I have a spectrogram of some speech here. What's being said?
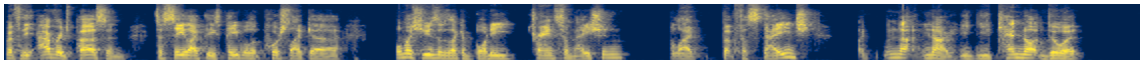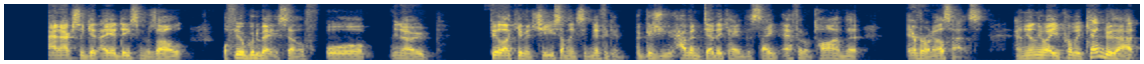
But for the average person to see like these people that push like a almost use it as like a body transformation, but like but for stage, like no, no, you, you cannot do it and actually get a, a decent result or feel good about yourself or you know feel like you've achieved something significant because you haven't dedicated the same effort or time that everyone else has. And the only way you probably can do that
